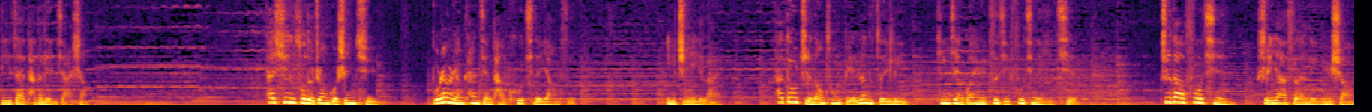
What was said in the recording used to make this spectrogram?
滴在他的脸颊上。他迅速地转过身去。不让人看见他哭泣的样子。一直以来，他都只能从别人的嘴里听见关于自己父亲的一切，知道父亲是亚斯兰领域上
